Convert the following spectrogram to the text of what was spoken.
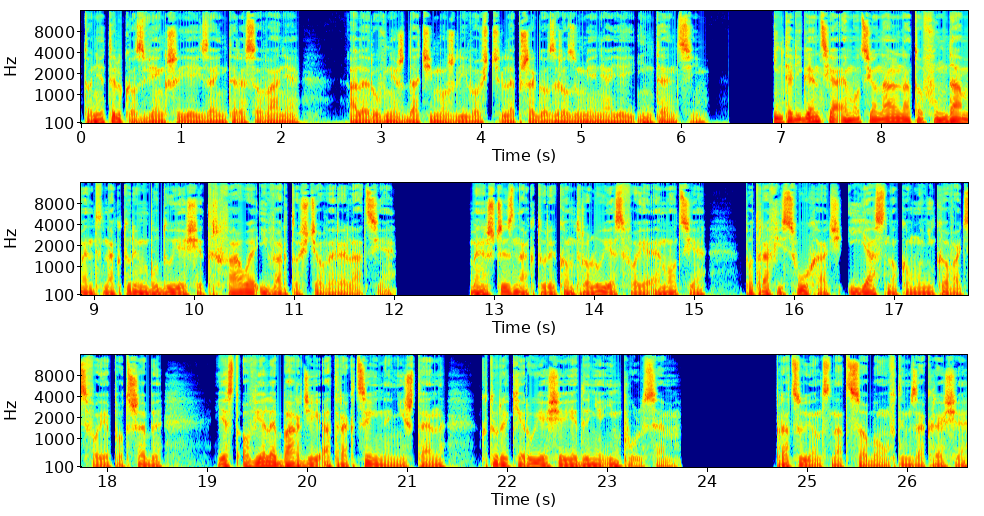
To nie tylko zwiększy jej zainteresowanie, ale również da ci możliwość lepszego zrozumienia jej intencji. Inteligencja emocjonalna to fundament, na którym buduje się trwałe i wartościowe relacje. Mężczyzna, który kontroluje swoje emocje, potrafi słuchać i jasno komunikować swoje potrzeby, jest o wiele bardziej atrakcyjny niż ten, który kieruje się jedynie impulsem. Pracując nad sobą w tym zakresie,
